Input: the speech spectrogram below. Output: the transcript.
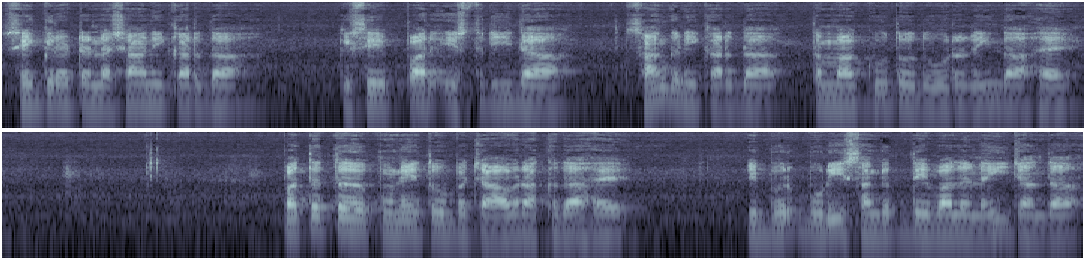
ਸਿਗਰਟ ਨਸ਼ਾ ਨਹੀਂ ਕਰਦਾ, ਕਿਸੇ ਪਰ ਇਸਤਰੀ ਦਾ ਸੰਗ ਨਹੀਂ ਕਰਦਾ, ਤੰਬਾਕੂ ਤੋਂ ਦੂਰ ਰਹਿੰਦਾ ਹੈ। ਪਤਤ ਪੁਣੇ ਤੋਂ ਬਚਾਵ ਰੱਖਦਾ ਹੈ। ਵੀ ਬੁਰ- ਬੁਰੀ ਸੰਗਤ ਦੇ ਵੱਲ ਨਹੀਂ ਜਾਂਦਾ,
